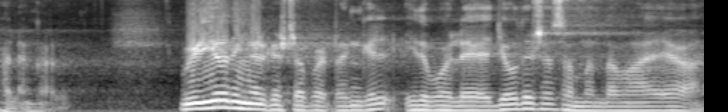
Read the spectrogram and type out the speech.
ഫലങ്ങൾ. വീഡിയോ നിങ്ങൾക്ക് ഇഷ്ടപ്പെട്ടെങ്കിൽ ഇതുപോലെ ജ്യോതിഷ സംബന്ധമായ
